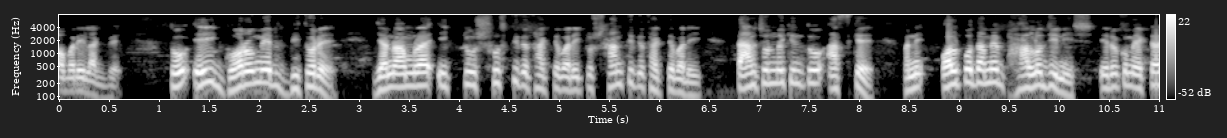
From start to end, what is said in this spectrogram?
সবারই লাগবে। তো এই গরমের ভিতরে যেন আমরা একটু স্বস্তিতে থাকতে পারি, একটু শান্তিতে থাকতে পারি, তার জন্য কিন্তু আজকে মানে অল্প দামে ভালো জিনিস এরকম একটা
